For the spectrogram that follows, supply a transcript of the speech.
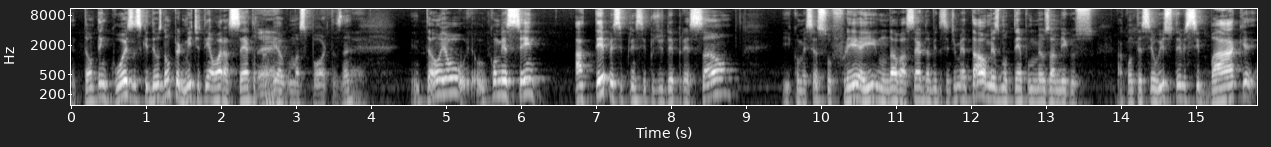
Então tem coisas que Deus não permite, tem a hora certa para É. abrir algumas portas, né? É. Então eu, eu comecei a ter esse princípio de depressão e comecei a sofrer aí, não dava certo na vida sentimental. Ao mesmo tempo, meus amigos aconteceu isso, teve esse baque,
